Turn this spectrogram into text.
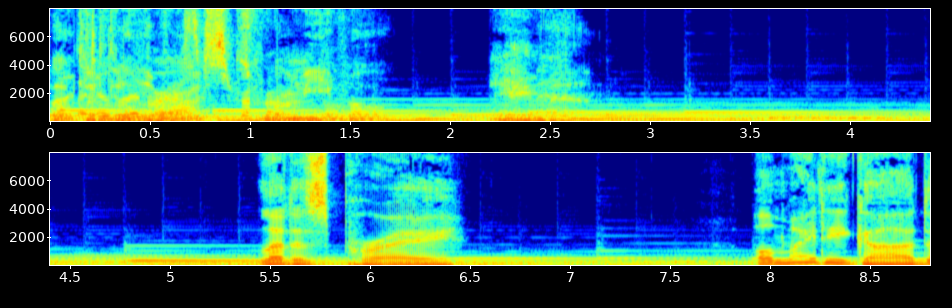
but deliver us from evil. Amen. Let us pray. Almighty God,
